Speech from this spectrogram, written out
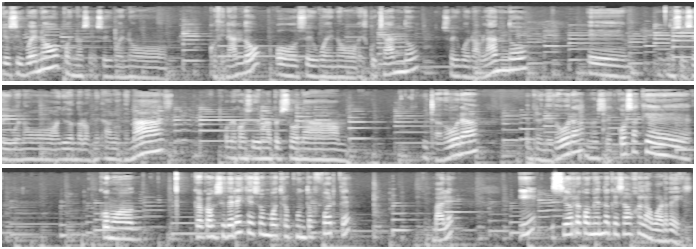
yo soy bueno, pues no sé, soy bueno cocinando o soy bueno escuchando, soy bueno hablando, eh, no sé, soy bueno ayudando a los, a los demás o me considero una persona luchadora, emprendedora, no sé, cosas que como que consideréis que son vuestros puntos fuertes, ¿vale? Y sí os recomiendo que esa hoja la guardéis,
